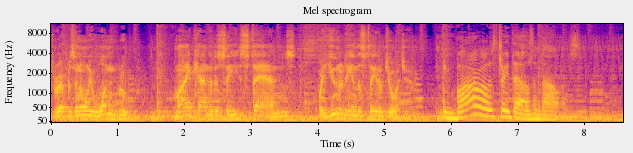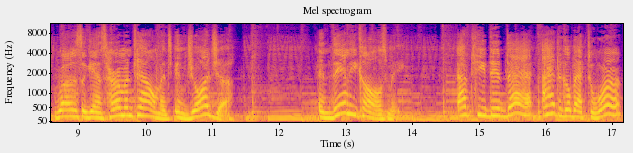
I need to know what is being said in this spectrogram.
to represent only one group. My candidacy stands for unity in the state of Georgia. He borrows $3,000, runs against Herman Talmadge in Georgia, and then he calls me after he did that, I had to go back to work.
